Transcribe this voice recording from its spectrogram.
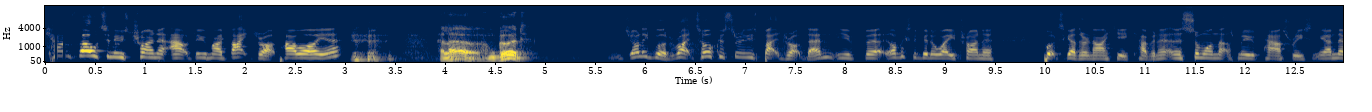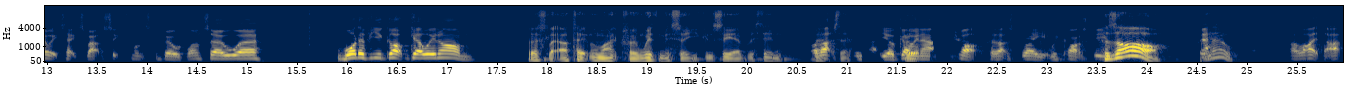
Cam Felton who's trying to outdo my backdrop. How are you? Hello, I'm good. Jolly good. Right, talk us through this backdrop then. You've uh, obviously been away trying to put together an IKEA cabinet, and as someone that's moved house recently, I know it takes about six months to build one. So, uh, what have you got going on? Firstly, I'll take my microphone with me so you can see everything Well, that's you're going But- out of shot, so that's great. We can't see. Huzzah! I know. I like that.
